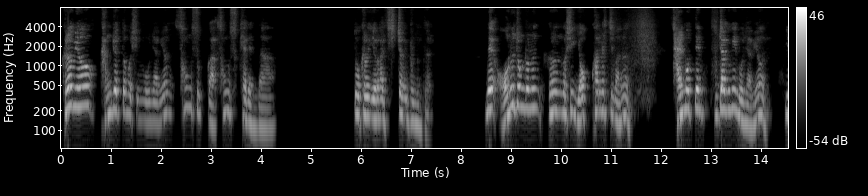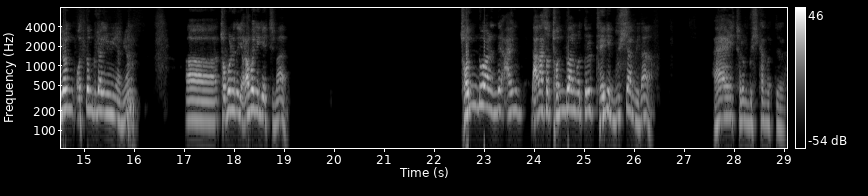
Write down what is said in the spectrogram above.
그러며 강조했던 것이 뭐냐면 성숙과 성숙해야 된다. 또 그런 여러 가지 지적인 부분들. 근데 어느 정도는 그런 것이 역할을 했지만은 잘못된 부작용이 뭐냐면 이런 어떤 부작용이냐면 어, 저번에도 여러 번 얘기했지만, 전도하는데, 아유, 나가서 전도하는 것들을 되게 무시합니다. 에이, 저런 무식한 것들.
